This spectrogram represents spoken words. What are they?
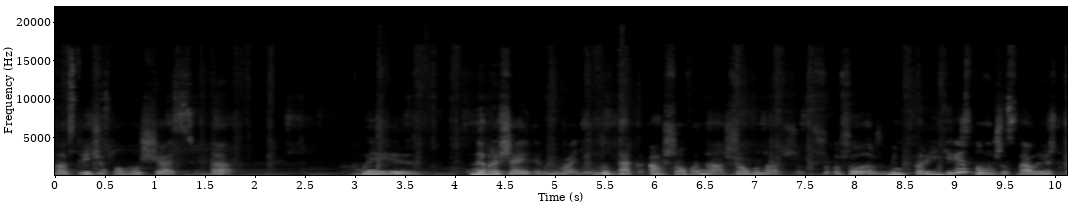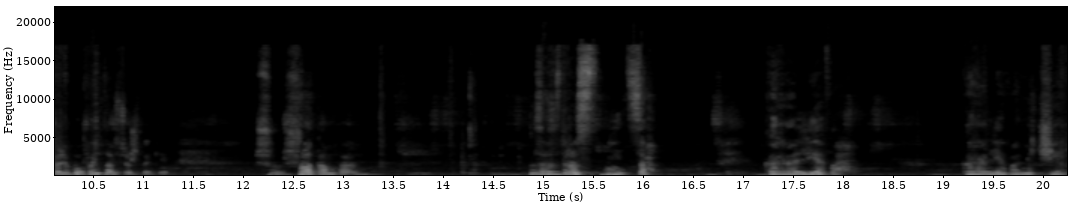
навстрічу своєму щастю. Да. Ви не обращаєте внимання. Ну так, а що вона? Що вона? Що, що, мені тепер інтересно вже стало, я ж така любопитна все ж таки. Що, що там та заздростниця? Королева. Королева мечей.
